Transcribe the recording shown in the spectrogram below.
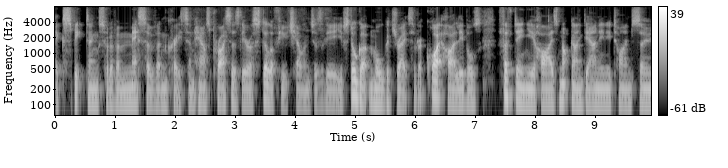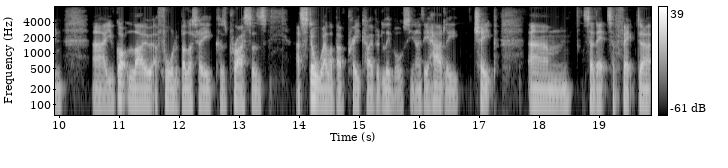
expecting sort of a massive increase in house prices. There are still a few challenges there. You've still got mortgage rates that are at quite high levels, 15 year highs, not going down anytime soon. Uh, you've got low affordability because prices are still well above pre-COVID levels. You know, they're hardly cheap. Um, so that's a factor.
